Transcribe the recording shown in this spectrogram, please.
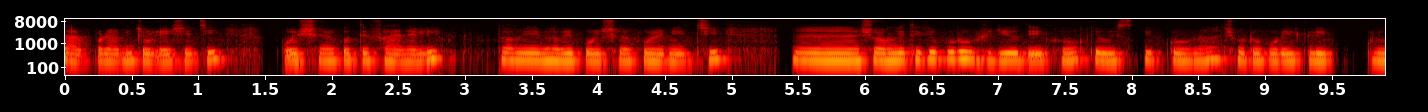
তারপরে আমি চলে এসেছি পরিষ্কার করতে ফাইনালি তো আমি এভাবে পরিষ্কার করে নিচ্ছি। সঙ্গে থেকে পুরো ভিডিও দেখো, কেউ স্কিপ করো না। ছোট করে ক্লিপগুলো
